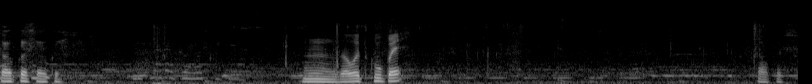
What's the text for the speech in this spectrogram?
सावकाश सावकाश हम्म गवत खूप आहे. सावकाश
